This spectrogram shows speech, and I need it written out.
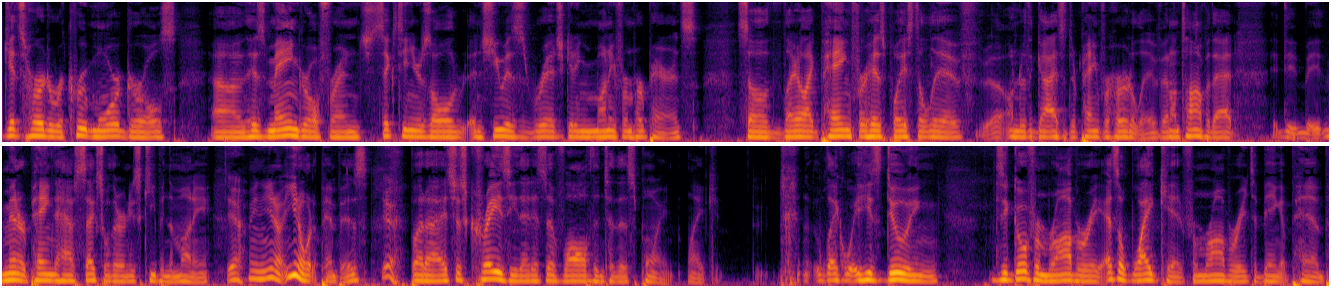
gets her to recruit more girls. Uh, his main girlfriend, 16 years old, and she was rich, getting money from her parents. So they're like paying for his place to live uh, under the guise that they're paying for her to live, and on top of that, men are paying to have sex with her, and he's keeping the money. Yeah. I mean, you know, you know what a pimp is, Yeah. but uh, it's just crazy that it's evolved into this point. Like, like what he's doing to go from robbery as a white kid from robbery to being a pimp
